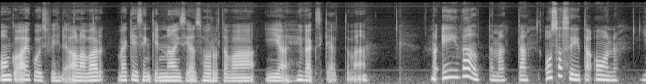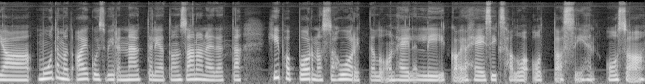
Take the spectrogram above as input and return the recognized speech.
Onko aikuisvihdeala väkisinkin naisia sortavaa ja hyväksikäyttävää? No ei välttämättä. Osa siitä on, ja muutamat aikuisviiden näyttelijät on sanoneet, että hip-hop-pornossa huorittelu on heille liikaa ja he ei siksi halua ottaa siihen osaa.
